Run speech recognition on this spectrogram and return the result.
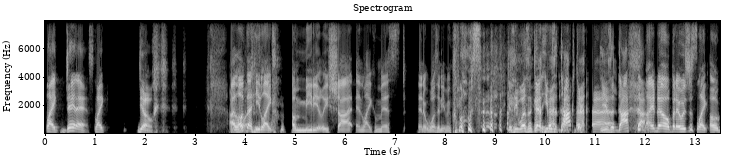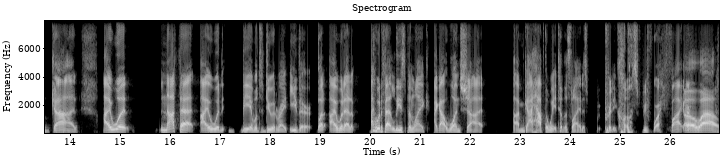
Like dead ass. Like, yo, I, don't love want that he like immediately shot and like missed and it wasn't even close. Because he wasn't good. He was a doctor. He was a doctor. I know, but it was just like, oh God, I would not that I would be able to do it right either, but I would have I would have at least been like, I got one shot. I'm I have to wait till this line is pretty close before I fire. Oh wow.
